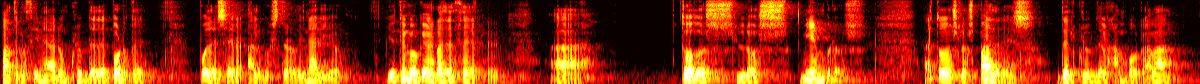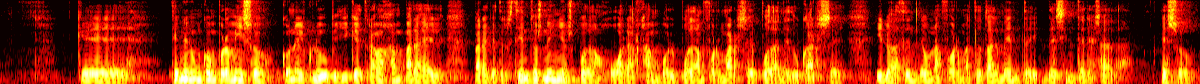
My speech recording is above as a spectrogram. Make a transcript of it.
Patrocinar un club de deporte puede ser algo extraordinario. Yo tengo que agradecer a todos los miembros, a todos los padres del Club del Handball Gabá, que tienen un compromiso con el club y que trabajan para él, para que 300 niños puedan jugar al handball, puedan formarse, puedan educarse, y lo hacen de una forma totalmente desinteresada. Eso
